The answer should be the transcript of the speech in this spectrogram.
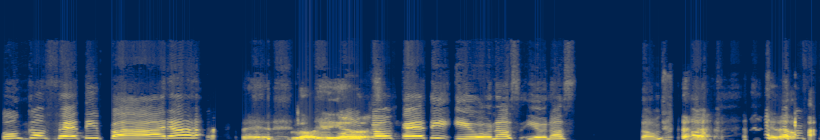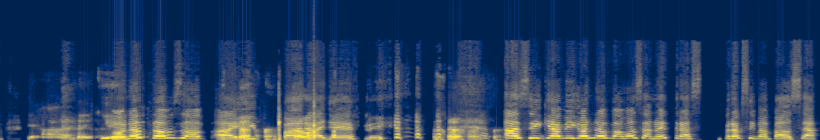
un confeti para... Un confeti y unos, y unos thumbs up. Unos thumbs up ahí para Jeffrey. Así que amigos, nos vamos a nuestra próxima pausa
